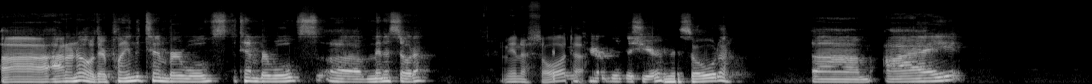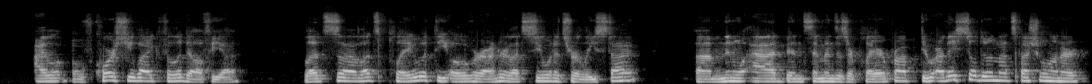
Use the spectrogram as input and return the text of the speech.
Uh, I don't know. They're playing the Timberwolves, the Timberwolves of Minnesota. Minnesota. Terrible this year. Minnesota. Um, I, I of course you like Philadelphia. Let's uh, let's play with the over under. Let's see what it's released at, um, and then we'll add Ben Simmons as our player prop. Do are they still doing that special on our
